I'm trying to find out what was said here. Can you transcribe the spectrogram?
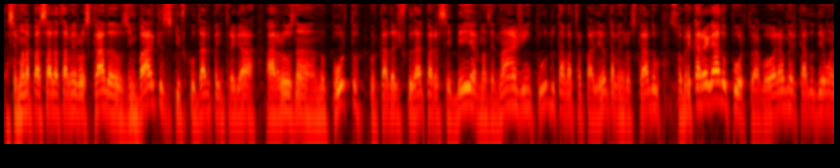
A semana passada estava enroscada os embarques, dificuldade para entregar arroz na, no porto por causa da dificuldade para receber, armazenagem, tudo estava atrapalhando, estava enroscado, sobrecarregado o porto. Agora o mercado deu uma,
